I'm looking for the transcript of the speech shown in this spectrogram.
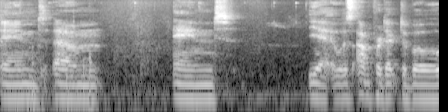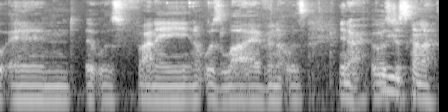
and um, and yeah, it was unpredictable, and it was funny, and it was live, and it was you know it was Mm. just kind of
